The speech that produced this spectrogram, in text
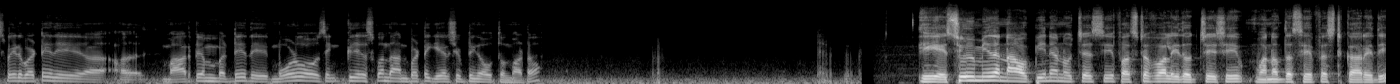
స్పీడ్ బట్టి ఇది uh, uh, ఆర్పిఎం బట్టి ఇది మూడు సింక్ చేసుకొని దాన్ని బట్టి గేర్ షిఫ్టింగ్ అవుతుందన్నమాట. ఈ ఎస్యూవి మీద నా ఒపీనియన్ వచ్చేసి ఫస్ట్ ఆఫ్ ఆల్ ఇది వచ్చేసి one of the safest car ఇది.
